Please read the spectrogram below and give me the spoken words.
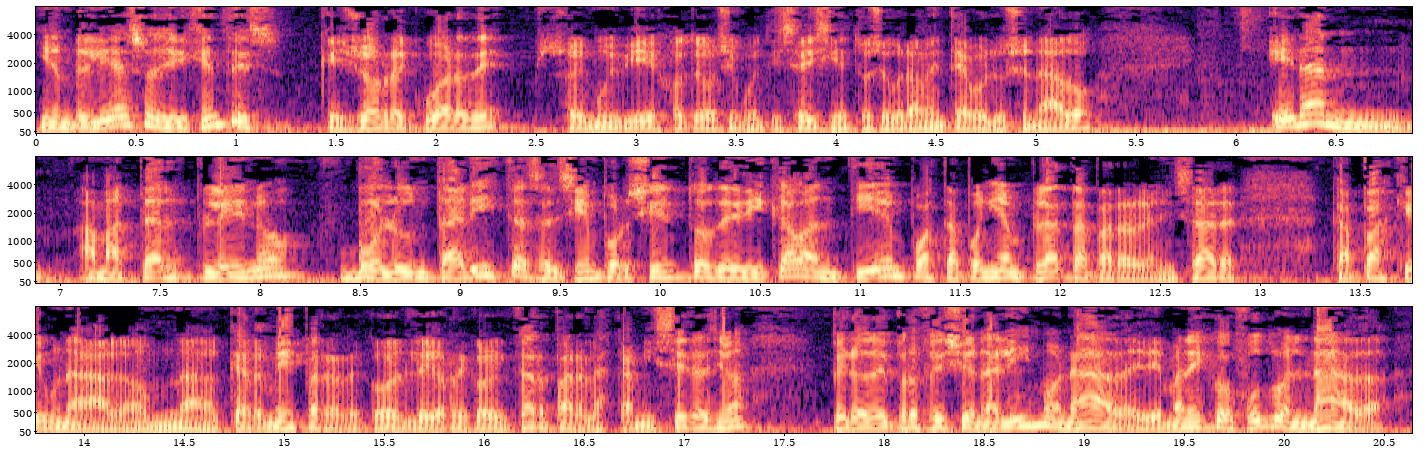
Y en realidad esos dirigentes, que yo recuerde, soy muy viejo, tengo 56 y esto seguramente ha evolucionado, eran amateurs plenos, voluntaristas al 100%, dedicaban tiempo, hasta ponían plata para organizar capaz que una, una kermés para reco- recolectar para las camisetas y demás, pero de profesionalismo nada, y de manejo de fútbol nada.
